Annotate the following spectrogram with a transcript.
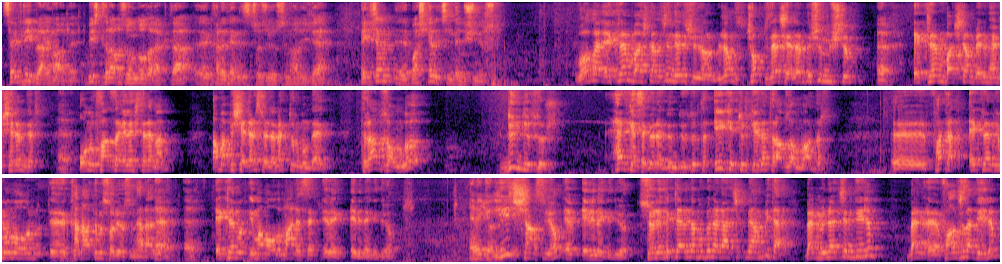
Sevgili İbrahim abi, bir Trabzonlu olarak da e, Karadeniz çocuğusun haliyle. Ekrem e, Başkan için ne düşünüyorsun? Vallahi Ekrem Başkan için ne düşünüyorum biliyor musun? Çok güzel şeyler düşünmüştüm. Evet. Ekrem Başkan benim hemşerimdir. Evet. Onu fazla eleştiremem. Ama bir şeyler söylemek durumundayım. Trabzonlu dümdüzdür. Herkese göre dümdüzdür. İyi ki Türkiye'de Trabzon vardır. Ee, fakat Ekrem İmamoğlu'nun e, kanaatimi soruyorsun herhalde. Evet, evet. Ekrem İmamoğlu maalesef eve, evine gidiyor. Eve gönderiyor. Hiç şansı yok ev, evine gidiyor. Söylediklerimde bugüne kadar çıkmayan biter. Ben müneccim değilim, ben e, falcı da değilim.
